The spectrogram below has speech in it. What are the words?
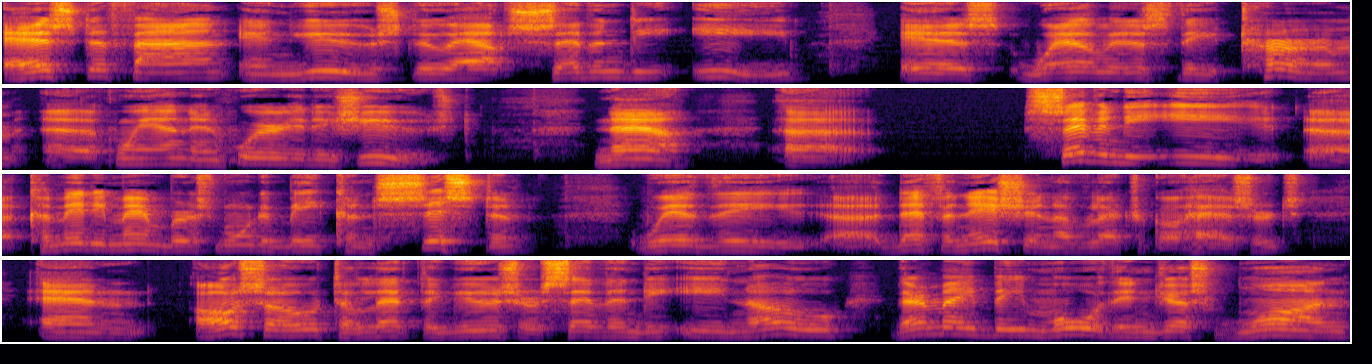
as defined and used throughout 70E as well as the term uh, when and where it is used. Now, uh, 70E uh, committee members want to be consistent with the uh, definition of electrical hazards and also to let the user 70E know there may be more than just one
